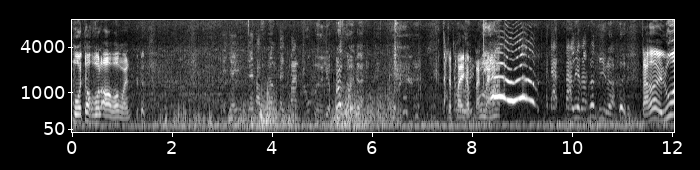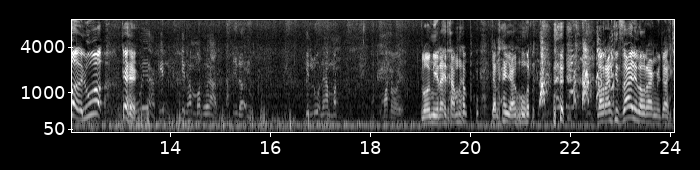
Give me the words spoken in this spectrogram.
โมโจโมลอบอกเหมือนใจใจทำเรื่องแต่มันรูปมือเรียบเรื่องเลยจัดไปครับหนังหนังอาจารย์ตาเรียนนะเรื่องทีเลยตาเฮ้ยรั่วรั่ว เจ้โอ้ยอะกินกินทำมดเลยอะพี่เด้อลูกกินลวกนะทำมดมดเลยโรยมีอะไรทำครับ จัดให้อย่างโหด ลองรังคิดซ้ายนี่ลองรังหน่อยจ้าเจ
